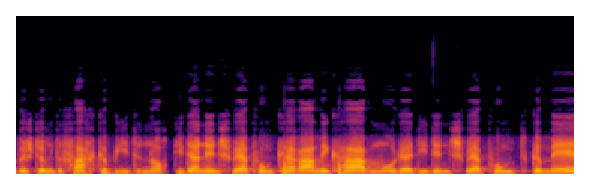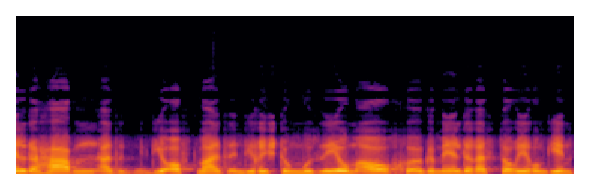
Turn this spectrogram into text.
bestimmte Fachgebiete noch, die dann den Schwerpunkt Keramik haben oder die den Schwerpunkt Gemälde haben, also die oftmals in die Richtung Museum auch äh, Gemälderestaurierung gehen.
